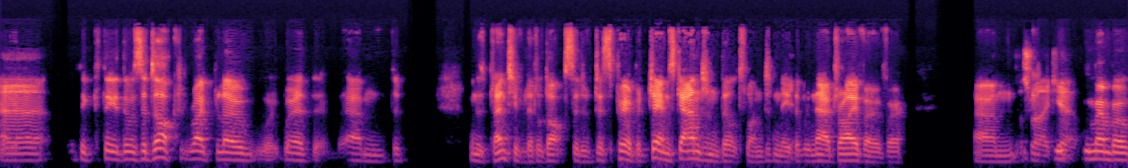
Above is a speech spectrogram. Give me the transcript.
Uh, the, the, there was a dock right below where the, um, the there's plenty of little docks that have disappeared, but James Gandon built one, didn't he, that we now drive over. Um, That's right. Yeah. remember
